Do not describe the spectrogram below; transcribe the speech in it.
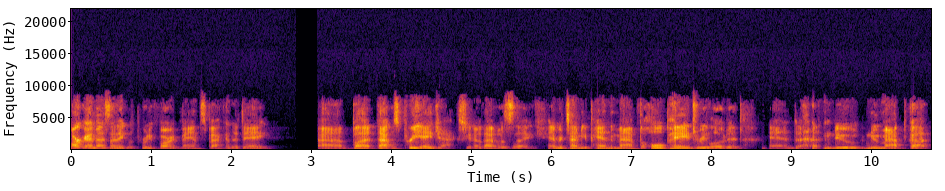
ArcIMS I think was pretty far advanced back in the day, uh, but that was pre Ajax. You know, that was like every time you pan the map, the whole page reloaded and uh, new new map got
